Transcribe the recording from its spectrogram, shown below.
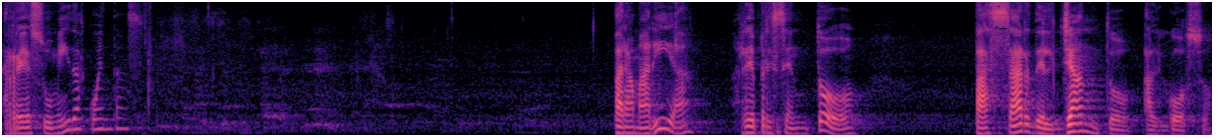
resumidas cuentas. Para María representó pasar del llanto al gozo.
